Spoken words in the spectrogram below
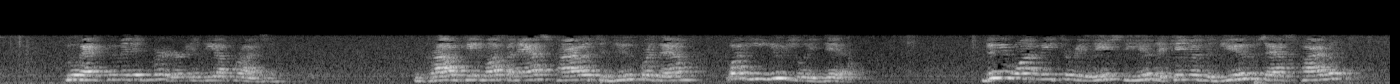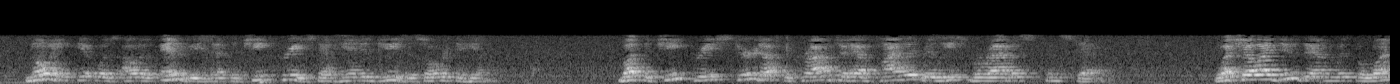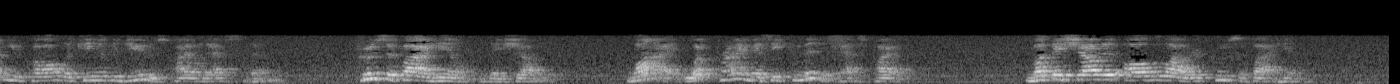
who had committed murder in the uprising. The crowd came up and asked Pilate to do for them what he usually did. Do you want me to release to you the king of the Jews? asked Pilate, knowing it was out of envy that the chief priest had handed Jesus over to him. But the chief priests stirred up the crowd to have Pilate release Barabbas instead. What shall I do then with the one you call the king of the Jews? Pilate asked them. Crucify him, they shouted. Why? What crime has he committed? asked Pilate. But they shouted all the louder, Crucify him.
